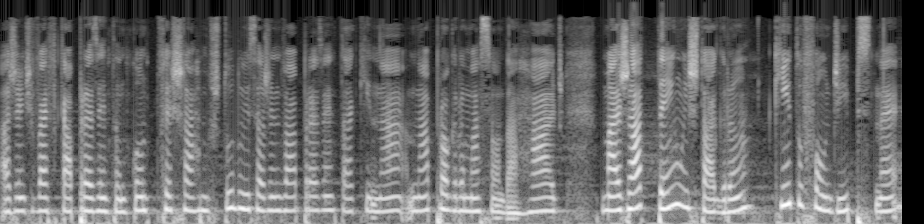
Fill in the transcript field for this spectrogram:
A gente vai ficar apresentando, quando fecharmos tudo isso, a gente vai apresentar aqui na, na programação da rádio, mas já tem um Instagram, Quinto Fondips, né?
